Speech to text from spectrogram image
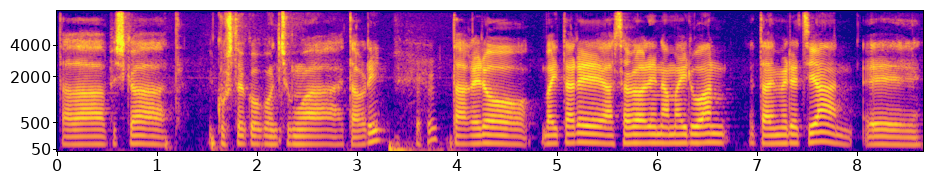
eta da pixkat ikusteko kontsumoa eta hori. Eta gero baitare azaroaren amairuan eta emeretzean e,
